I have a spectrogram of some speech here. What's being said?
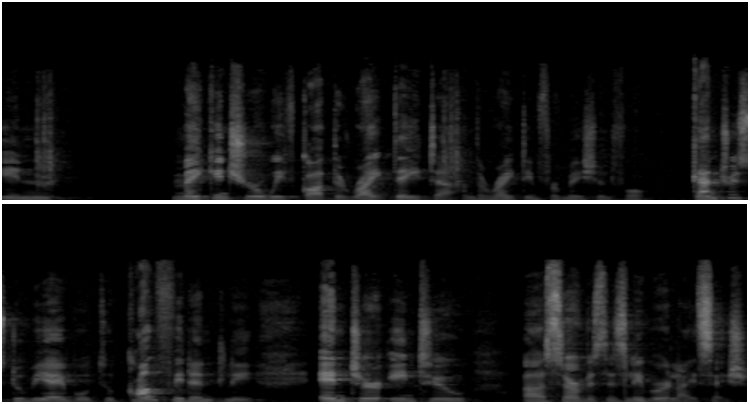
in making sure we've got the right data and the right information for countries to be able to confidently enter into uh, services liberalization.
